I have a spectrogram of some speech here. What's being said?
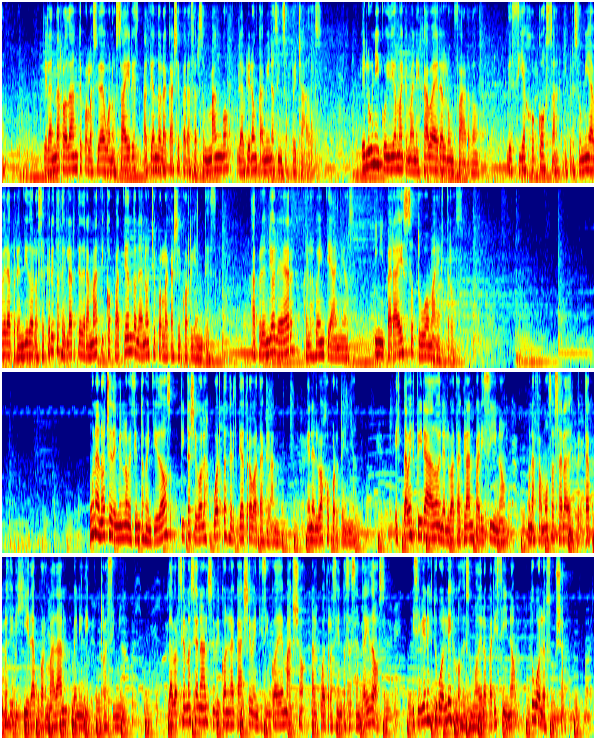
El andar rodante por la ciudad de Buenos Aires, pateando la calle para hacerse un mango, le abrieron caminos insospechados. El único idioma que manejaba era el lunfardo, decía jocosa y presumía haber aprendido los secretos del arte dramático pateando la noche por la calle Corrientes. Aprendió a leer a los 20 años y ni para eso tuvo maestros. Una noche de 1922, Tita llegó a las puertas del Teatro Bataclan, en el Bajo Porteño. Estaba inspirado en el Bataclan parisino, una famosa sala de espectáculos dirigida por Madame Benedict Racimi. La versión nacional se ubicó en la calle 25 de Mayo al 462, y si bien estuvo lejos de su modelo parisino, tuvo lo suyo.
